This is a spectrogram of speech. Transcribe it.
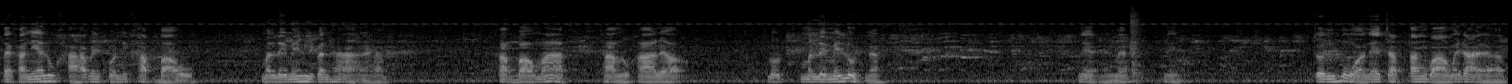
แต่ครั้นี้ลูกค้าเป็นคนที่ขับเบา มันเลยไม่มีปัญหานะครับ ขับเบามาก ถามลูกค้าแล้ว รถมันเลยไม่หลุดนะ เนี่ยเห็นไหมนี่จนหัวเนี่ยจับตั้งวาล์วไม่ได้แล้วครับ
